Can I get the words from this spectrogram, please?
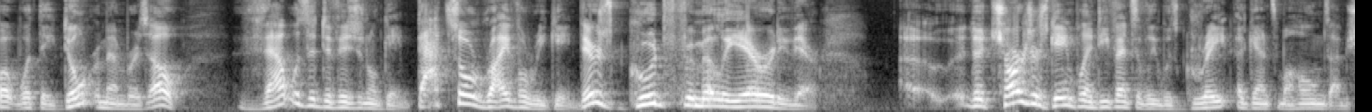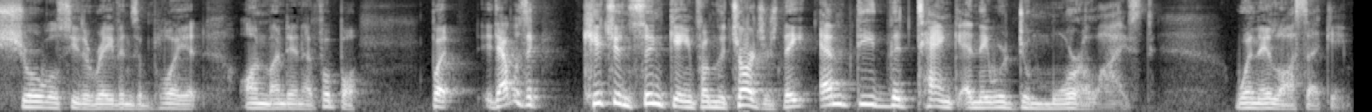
But what they don't remember is, oh, that was a divisional game. That's a rivalry game. There's good familiarity there. Uh, the Chargers' game plan defensively was great against Mahomes. I'm sure we'll see the Ravens employ it on Monday Night Football. But that was a kitchen sink game from the Chargers. They emptied the tank and they were demoralized when they lost that game.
